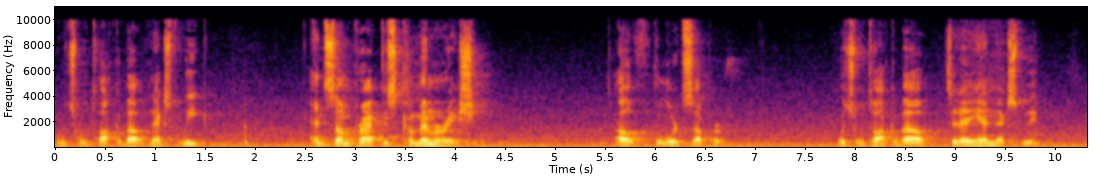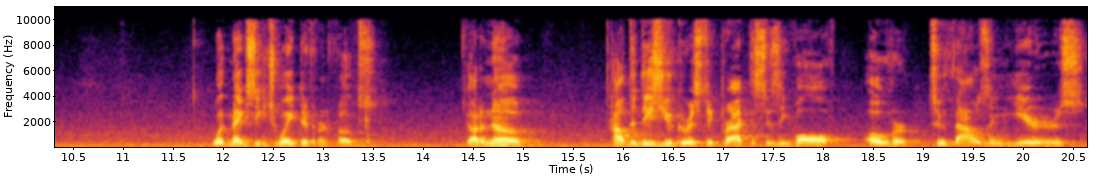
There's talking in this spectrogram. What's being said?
which we'll talk about next week. And some practice commemoration of the Lord's Supper which we'll talk about today and next week. What makes each way different, folks? Got to know. How did these Eucharistic practices evolve over 2,000 years?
